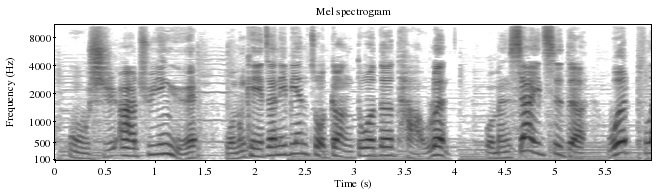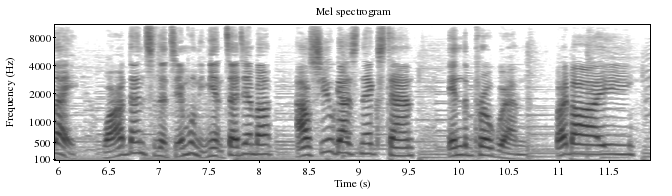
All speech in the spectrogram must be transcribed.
“五十二区英语”，我们可以在那边做更多的讨论。我们下一次的 Wordplay 玩单词的节目里面再见吧。I'll see you guys next time in the program. 拜拜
